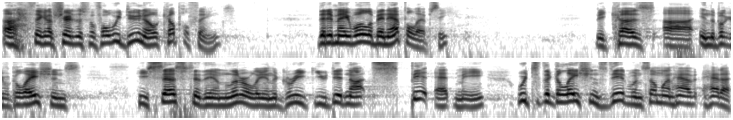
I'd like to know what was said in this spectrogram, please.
uh, I think I've shared this before, we do know a couple things. That it may well have been epilepsy, because uh, in the book of Galatians, he says to them, literally in the Greek, You did not spit at me, which the Galatians did when someone have, had a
